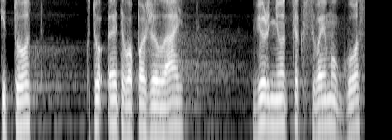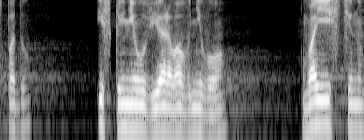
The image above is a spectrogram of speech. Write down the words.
и тот, кто этого пожелает, вернется к своему Господу, искренне уверовав в Него. Воистину,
